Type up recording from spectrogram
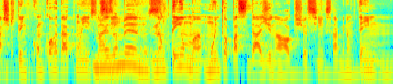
Acho que tem que concordar com isso. Mais assim. ou menos. Não tem uma, muita opacidade na Ox, assim, sabe? Não tem.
